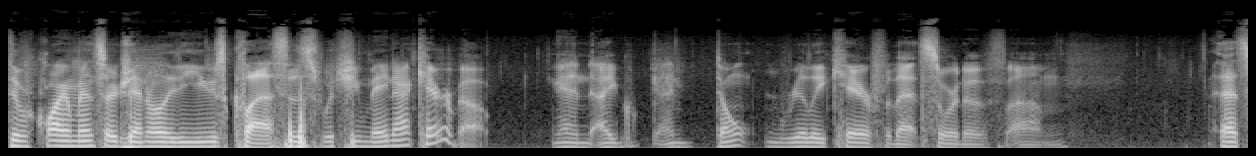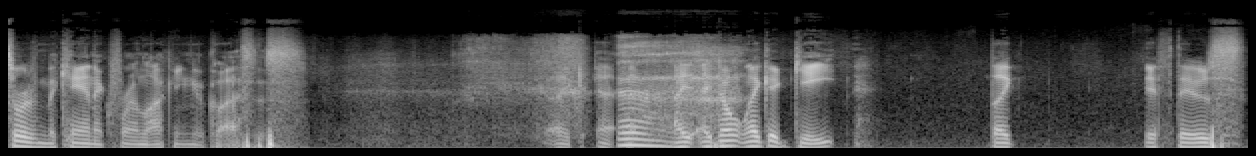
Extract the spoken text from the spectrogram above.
the requirements are generally to use classes which you may not care about, and I I don't really care for that sort of um, that sort of mechanic for unlocking new classes. Like uh, I, I don't like a gate. Like if there's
